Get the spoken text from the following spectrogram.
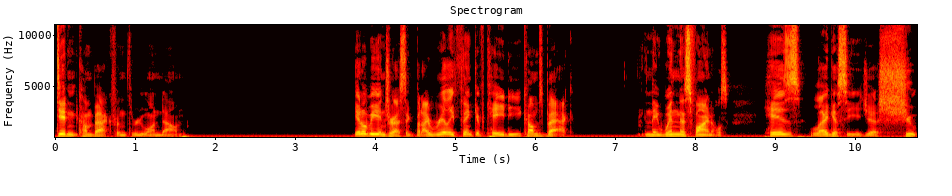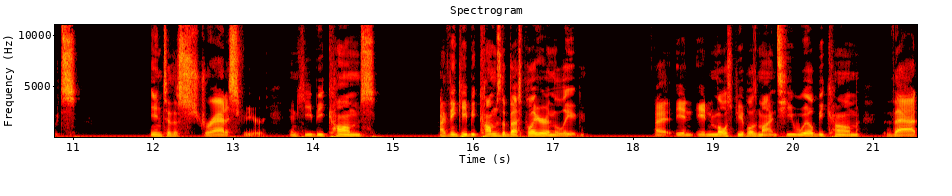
didn't come back from 3-1 down. It'll be interesting, but I really think if KD comes back and they win this finals, his legacy just shoots into the stratosphere and he becomes I think he becomes the best player in the league. Uh, in in most people's minds, he will become that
